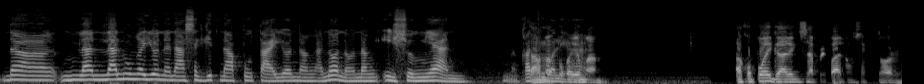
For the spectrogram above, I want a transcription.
na la- lalo ngayon na nasa gitna po tayo ng ano no ng isyung 'yan Tama po kayo, ma'am. Ako po ay galing sa pribadong sektor.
